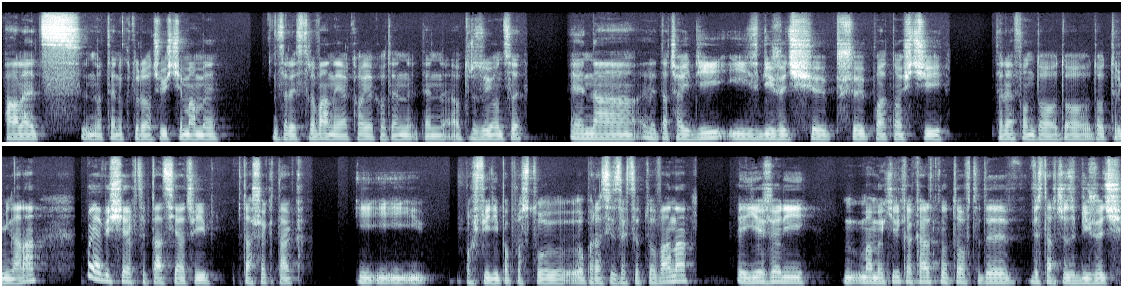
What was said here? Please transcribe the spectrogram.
palec, no ten, który oczywiście mamy zarejestrowany jako, jako ten, ten autoryzujący e, na Touch ID i zbliżyć przy płatności telefon do, do, do terminala. Pojawi się akceptacja, czyli ptaszek, tak, i, i, i po chwili po prostu operacja jest zaakceptowana. Jeżeli mamy kilka kart, no to wtedy wystarczy zbliżyć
